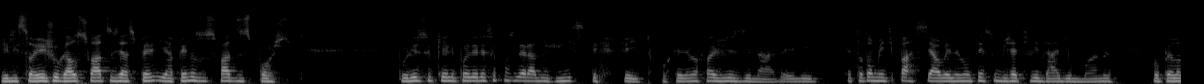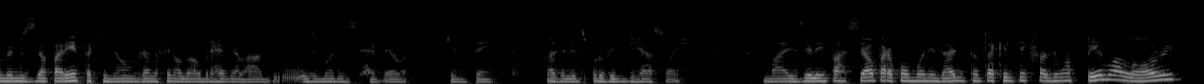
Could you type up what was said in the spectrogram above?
ele só ia julgar os fatos e apenas os fatos expostos. Por isso que ele poderia ser considerado o juiz perfeito, porque ele não faz juízo de nada. Ele é totalmente parcial, ele não tem subjetividade humana, ou pelo menos aparenta que não, já no final da obra é revelado, os Imandes revela que ele tem, mas ele é desprovido de reações. Mas ele é imparcial para com a humanidade, tanto é que ele tem que fazer um apelo a Lori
